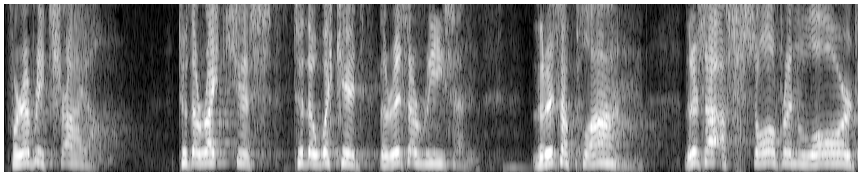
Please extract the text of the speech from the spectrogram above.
For every trial, to the righteous, to the wicked, there is a reason, there is a plan, there is a sovereign Lord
